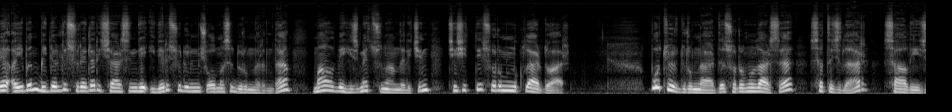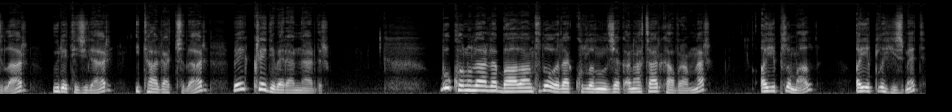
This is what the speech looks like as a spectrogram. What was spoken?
ve ayıbın belirli süreler içerisinde ileri sürülmüş olması durumlarında mal ve hizmet sunanlar için çeşitli sorumluluklar doğar. Bu tür durumlarda sorumlularsa satıcılar, sağlayıcılar, üreticiler, ithalatçılar ve kredi verenlerdir. Bu konularla bağlantılı olarak kullanılacak anahtar kavramlar ayıplı mal, ayıplı hizmet,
